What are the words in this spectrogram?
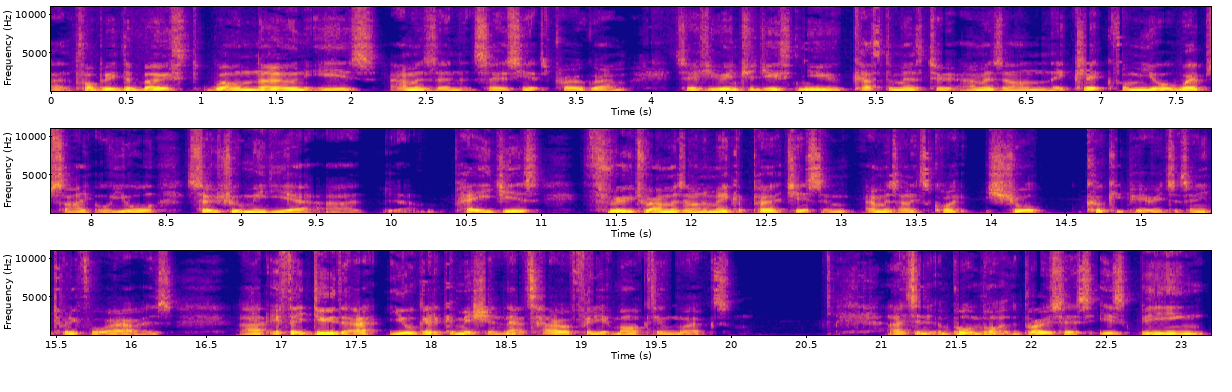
Uh, probably the most well known is Amazon Associates program. So if you introduce new customers to Amazon, they click from your website or your social media uh, pages through to Amazon and make a purchase. And Amazon, it's quite short cookie periods. It's only 24 hours. Uh, if they do that, you'll get a commission. That's how affiliate marketing works. Uh, it's an important part of the process is being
